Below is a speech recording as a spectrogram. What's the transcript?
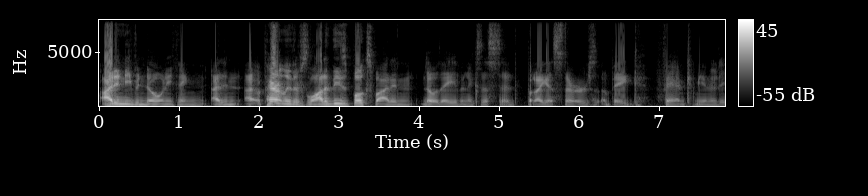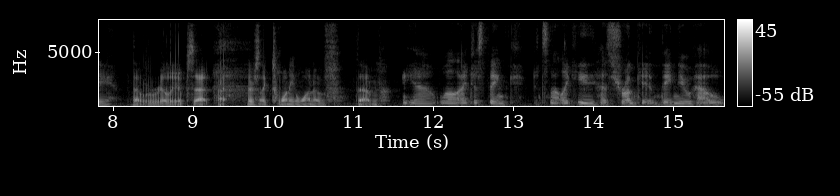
I didn't even know anything. I didn't. I, apparently, there's a lot of these books, but I didn't know they even existed. But I guess there's a big fan community that were really upset. I, there's like 21 of them. Yeah, well, I just think it's not like he has shrunken. They knew how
